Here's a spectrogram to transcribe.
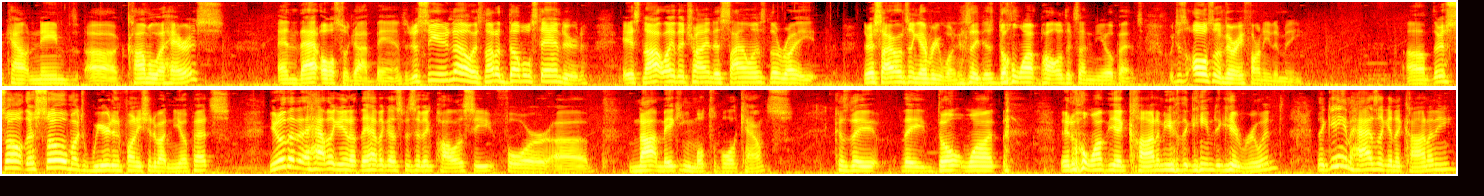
account named uh, Kamala Harris, and that also got banned. So just so you know, it's not a double standard. It's not like they're trying to silence the right. They're silencing everyone because they just don't want politics on Neopets, which is also very funny to me. Um, there's so there's so much weird and funny shit about Neopets. You know that they have like a, they have like a specific policy for uh, not making multiple accounts because they they don't want they don't want the economy of the game to get ruined. The game has like an economy,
